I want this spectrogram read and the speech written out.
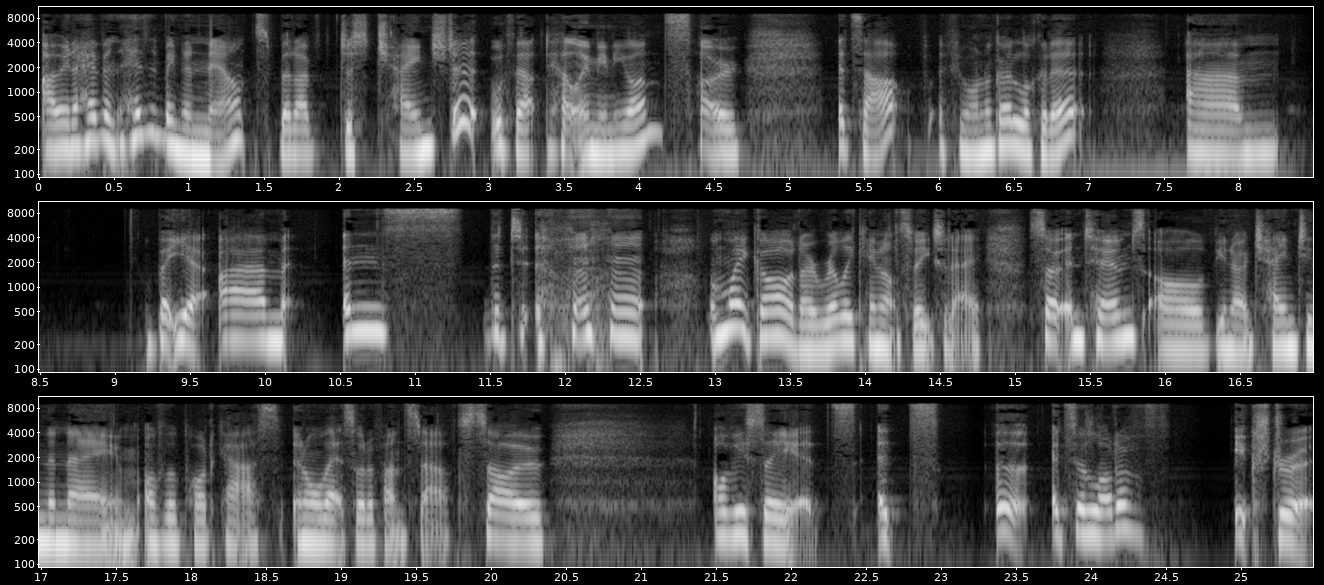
I mean, I haven't hasn't been announced, but I've just changed it without telling anyone. So it's up if you want to go look at it. Um, but yeah, um, in the t- oh my god, I really cannot speak today. So in terms of you know changing the name of the podcast and all that sort of fun stuff, so obviously it's it's uh, it's a lot of extra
